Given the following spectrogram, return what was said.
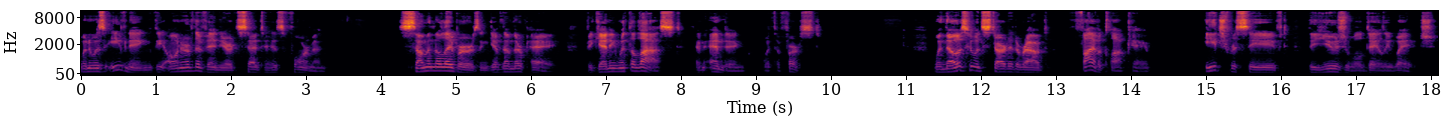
When it was evening, the owner of the vineyard said to his foreman, Summon the laborers and give them their pay, beginning with the last and ending with the first. When those who had started around five o'clock came, each received the usual daily wage.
